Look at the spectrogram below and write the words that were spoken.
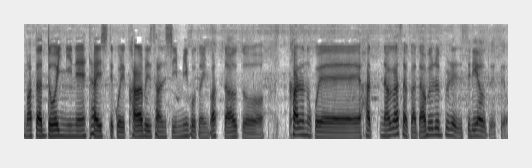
また土井にね、対してこれ空振り三振、見事にバッターアウト。からのこれ、長坂ダブルプレイでスリーアウトですよ。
